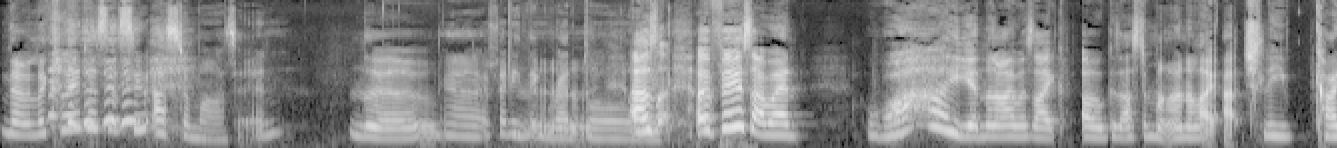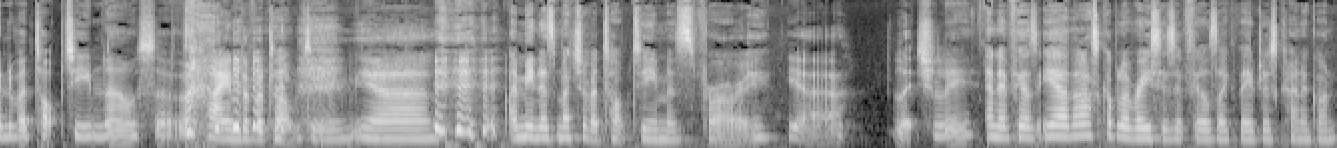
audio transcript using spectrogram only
no, Leclerc doesn't suit Aston Martin. No. Yeah, if anything, Red Bull. I was like- at first I went, why? And then I was like, oh, because Aston Martin are like actually kind of a top team now. So kind of a top team. Yeah. I mean, as much of a top team as Ferrari. yeah, literally. And it feels, yeah, the last couple of races, it feels like they've just kind of gone,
